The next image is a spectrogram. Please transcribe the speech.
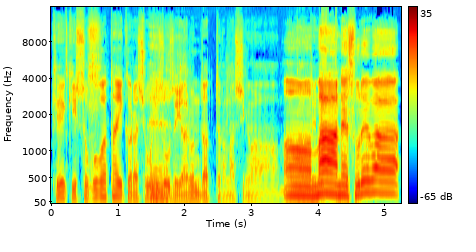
景気底堅いから消費増税やるんだって話が、まあね、それは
